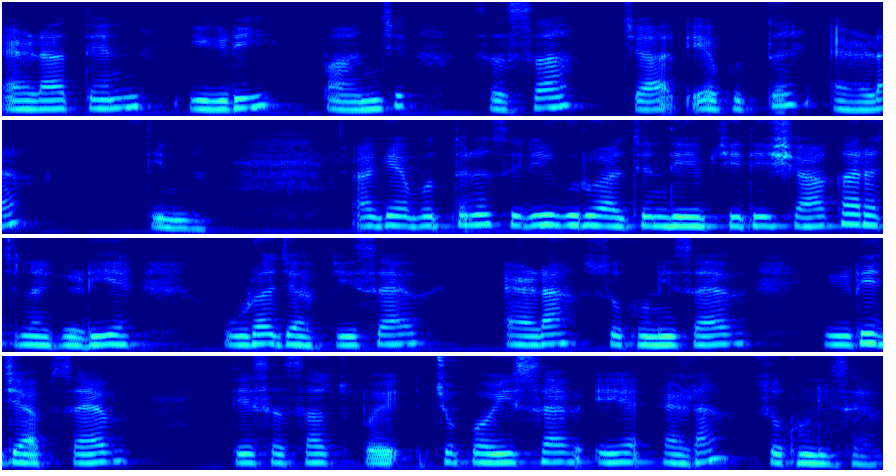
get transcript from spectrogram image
ਐੜਾ 3 ਈੜੀ 5 ਸੱਸਾ 4 ਇਹ ਪੁੱਤਰ ਐੜਾ 3 ਅੱਗੇ ਪੁੱਤਰ ਸ੍ਰੀ ਗੁਰੂ ਅਰਜਨ ਦੇਵ ਜੀ ਦੀ ਸ਼ਾਖਾ ਰਚਨਾ ਕਿਹੜੀ ਹੈ? ਊੜਾ ਜਪਜੀ ਸਾਹਿਬ, ਐੜਾ ਸੁਖਮਨੀ ਸਾਹਿਬ, ਈੜੀ ਜਪ ਸਾਹਿਬ ਤੇ ਸੱਸਾ ਚੁਪੋਈ ਸਾਹਿਬ, ਇਹ ਐੜਾ ਸੁਖਮਨੀ ਸਾਹਿਬ।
